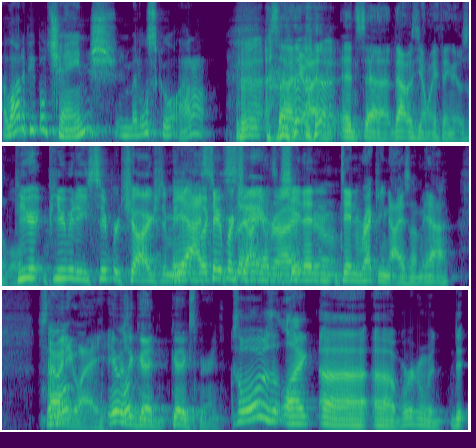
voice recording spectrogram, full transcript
a lot of people change in middle school. I don't. so anyway, it's uh, that was the only thing that was a little. Pu- puberty supercharged him. yeah, Looked the super same, She didn't didn't recognize him. Yeah. So Well, anyway, it was a good good experience. So what was it like uh, uh, working with D-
